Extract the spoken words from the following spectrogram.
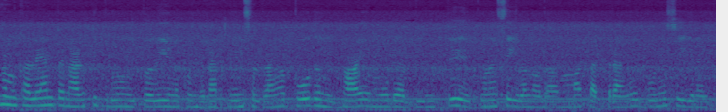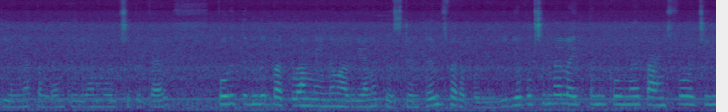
நம்ம கல்யாணத்தை நடத்தி கொடுவோம் இப்போவே எனக்கு கொஞ்சம் நேரத்துலன்னு சொல்கிறாங்க போதும் நீ காய மூடு அப்படின்ட்டு குணசேகரனோட அம்மா கத்துறாங்க. குணசேகரனுக்கு என்ன பண்ணுறேன்னு தெரியாமல் முடிச்சுட்டு இருக்காரு. பொறுத்திருந்து பார்க்கலாம் என்ன மாதிரியான கொஸ்டின் டென்ஸ் வரப்போகுது வீடியோ பிடிச்சிருந்தா லைக் பண்ணிக்கோங்க. தேங்க்ஸ் ஃபார் வாட்சிங்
